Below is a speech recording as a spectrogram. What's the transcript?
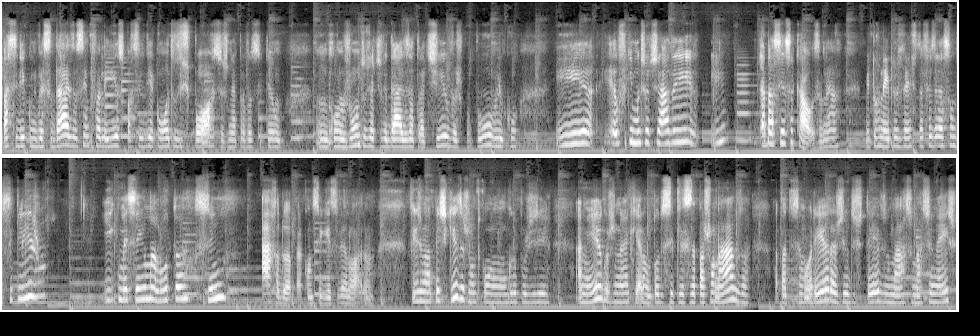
parceria com universidades, eu sempre falei isso, parceria com outros esportes, né, para você ter um, um conjunto de atividades atrativas para o público. E eu fiquei muito chateada e, e abracei essa causa, né? Me tornei presidente da Federação de Ciclismo e comecei uma luta, sim, árdua para conseguir esse velódromo. Fiz uma pesquisa junto com um grupo de amigos, né, que eram todos ciclistas apaixonados, a Patrícia Moreira, a Gildo Esteves, o Márcio Martinez.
